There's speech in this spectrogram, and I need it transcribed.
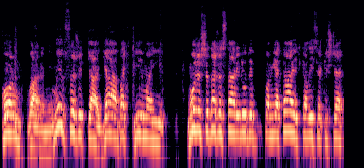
корм варений. Ми все життя, я, батьки мої. Може, ще навіть старі люди пам'ятають, колись як іще.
